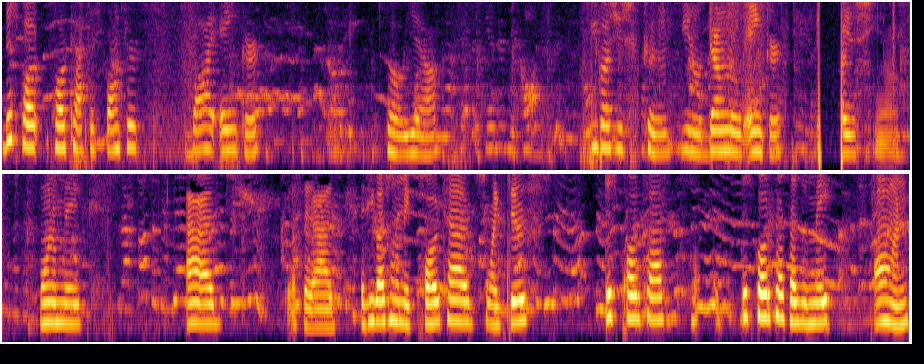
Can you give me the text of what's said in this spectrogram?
this pod, podcast is sponsored by Anchor. So yeah, you guys just could you know download Anchor. You guys you know want to make ads. I said ads if you guys want to make podcasts like this, this podcast, this podcast has been made on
